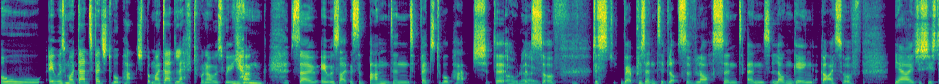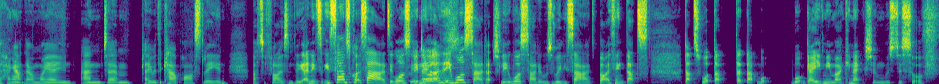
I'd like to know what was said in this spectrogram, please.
Oh, it was my dad's vegetable patch, but my dad left when I was really young. So it was like this abandoned vegetable patch that Oh, no. sort of just represented lots of loss and, and longing. But I sort of, yeah, I just used to hang out there on my own and um, play with the cow parsley and butterflies and things. And it's, it sounds quite sad. It was, It you know, does. it was sad actually. It was sad. It was really sad. But I think that's that's what that that that what what gave me my connection was just sort of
